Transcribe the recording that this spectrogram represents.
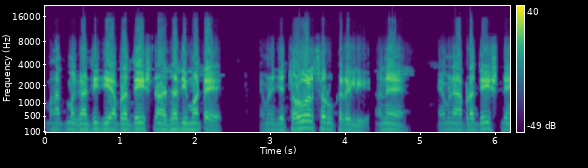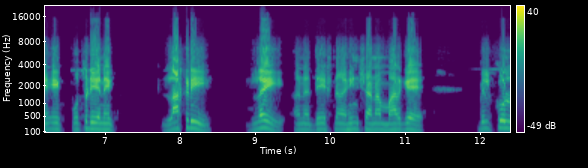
મહાત્મા ગાંધીજી આપણા દેશના આઝાદી માટે એમણે જે ચળવળ શરૂ કરેલી અને એમણે આપણા દેશને એક પૂતળી અને એક લાકડી લઈ અને દેશના અહિંસાના માર્ગે બિલકુલ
